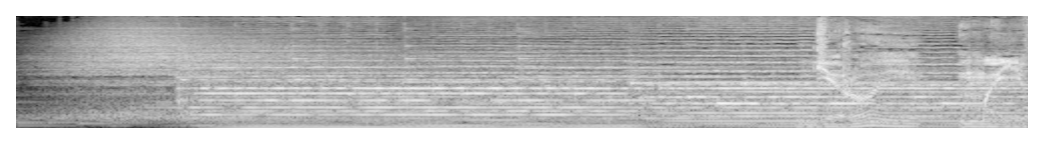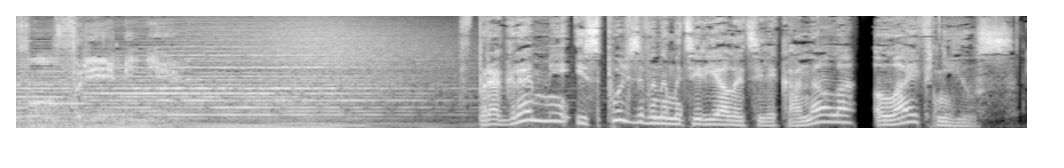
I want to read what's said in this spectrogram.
Моего времени. В программе использованы материалы телеканала Life News.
